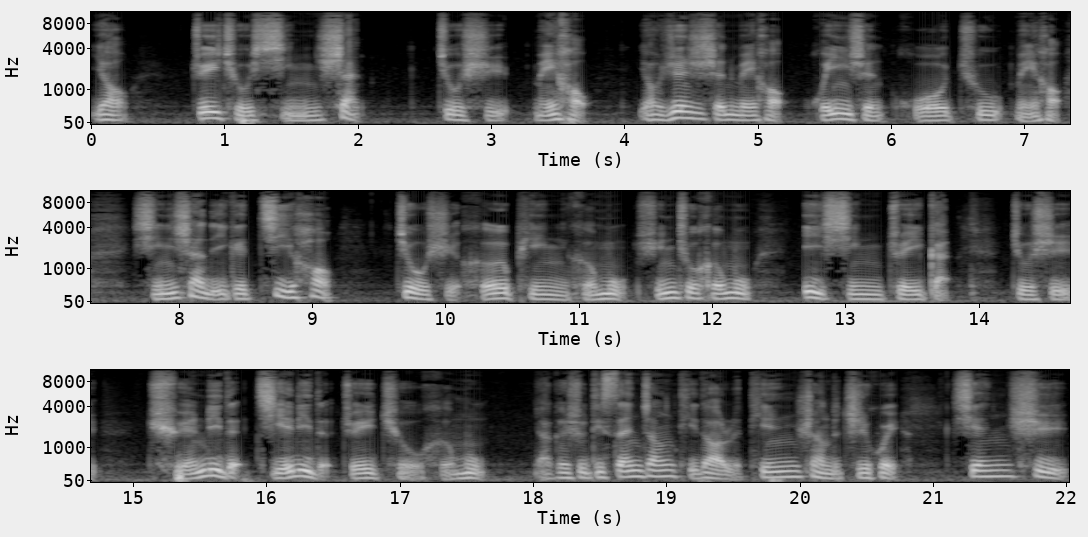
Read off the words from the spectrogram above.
要追求行善，就是美好。要认识神的美好，回应神，活出美好。行善的一个记号就是和平和睦，寻求和睦，一心追赶，就是全力的、竭力的追求和睦。雅各书第三章提到了天上的智慧，先是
